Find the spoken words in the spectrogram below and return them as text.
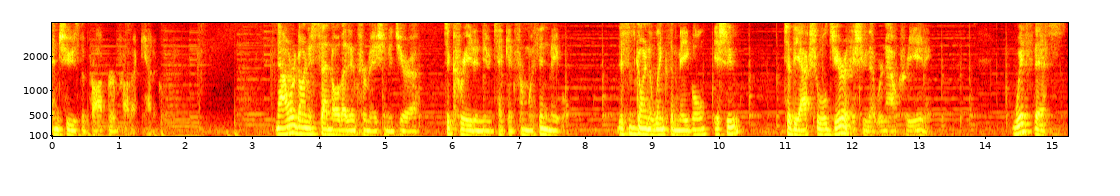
and choose the proper product category. Now we're going to send all that information to Jira to create a new ticket from within Mabl. This is going to link the Mabl issue to the actual Jira issue that we're now creating. With this,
